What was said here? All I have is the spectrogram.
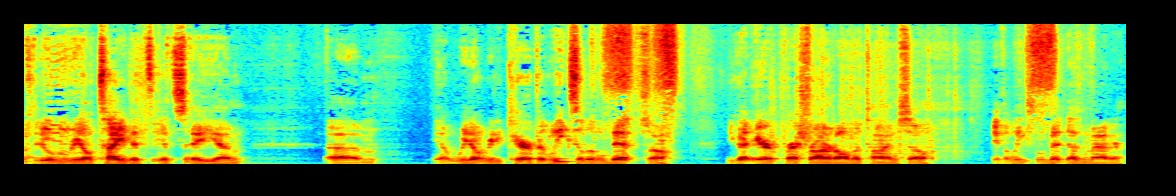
Have to do them real tight. It's it's a um, um, you know we don't really care if it leaks a little bit. So you got air pressure on it all the time. So if it leaks a little bit, doesn't matter.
